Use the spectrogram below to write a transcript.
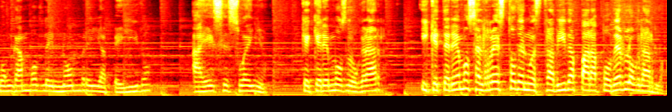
pongámosle nombre y apellido a ese sueño que queremos lograr y que tenemos el resto de nuestra vida para poder lograrlo.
